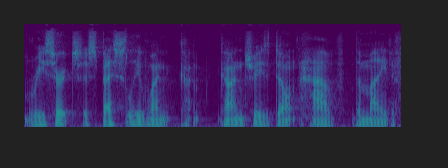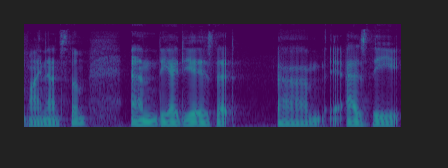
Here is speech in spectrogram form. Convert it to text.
research, especially when co- countries don't have the money to finance them. And the idea is that, um, as the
